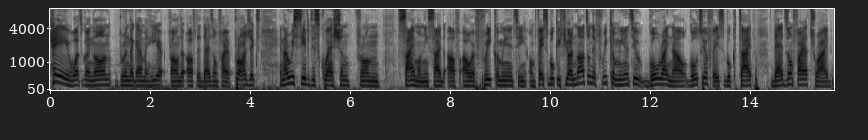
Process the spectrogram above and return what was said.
Hey, what's going on? Bruno Gama here, founder of the Dads on Fire projects, and I received this question from Simon inside of our free community on Facebook. If you are not on the free community, go right now, go to your Facebook, type Dads on Fire Tribe,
